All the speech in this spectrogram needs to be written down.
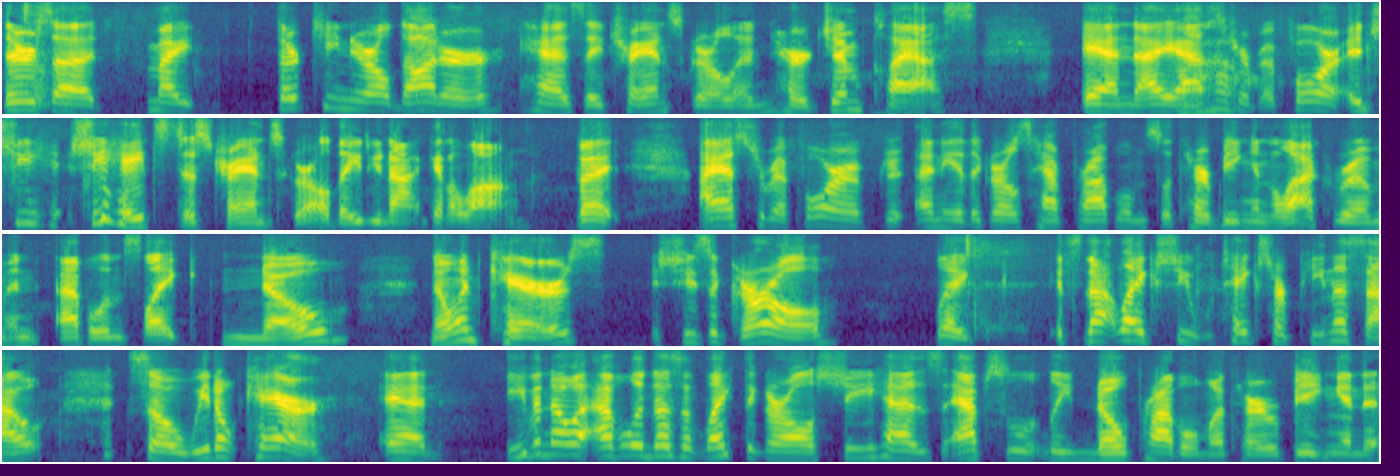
There's a, my 13 year old daughter has a trans girl in her gym class. And I asked Wow. her before, and she she hates this trans girl. They do not get along. But I asked her before if any of the girls have problems with her being in the locker room, and Evelyn's like, "No, no one cares. She's a girl. Like, it's not like she takes her penis out, so we don't care. And even though Evelyn doesn't like the girl, she has absolutely no problem with her being in the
